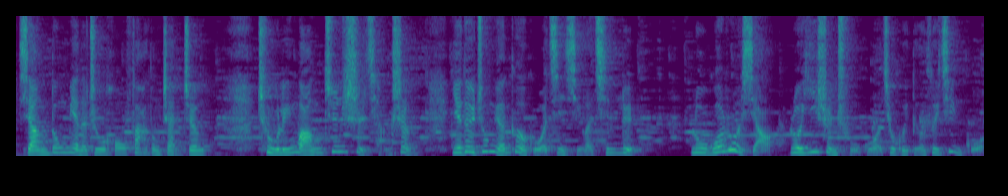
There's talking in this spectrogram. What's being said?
向东面的诸侯发动战争。楚灵王军事强盛，也对中原各国进行了侵略。鲁国弱小，若依顺楚国，就会得罪晋国；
